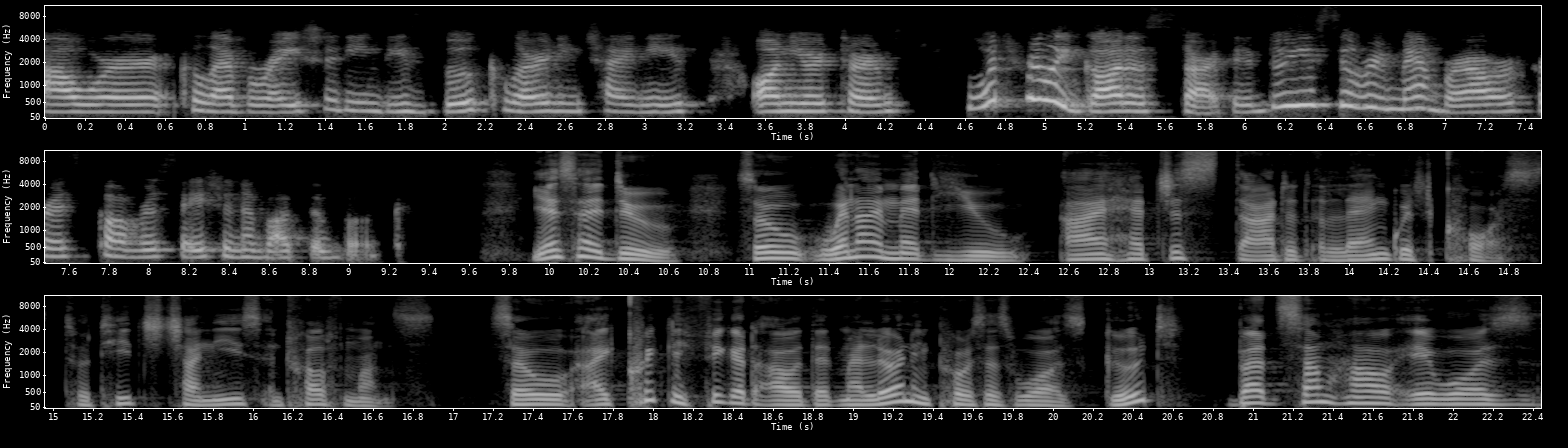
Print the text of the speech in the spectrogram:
our collaboration in this book, Learning Chinese on Your Terms. What really got us started? Do you still remember our first conversation about the book? Yes, I do. So when I met you, I had just started a language course to teach Chinese in 12 months. So I quickly figured out that my learning process was good but somehow it was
